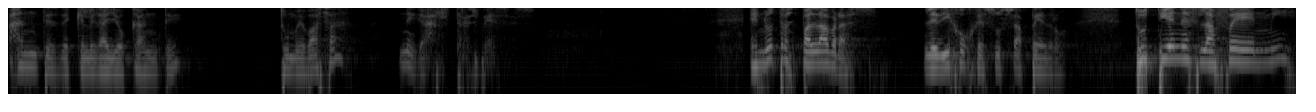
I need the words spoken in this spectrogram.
antes de que el gallo cante, tú me vas a negar tres veces. En otras palabras, le dijo Jesús a Pedro, tú tienes la fe en mí,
